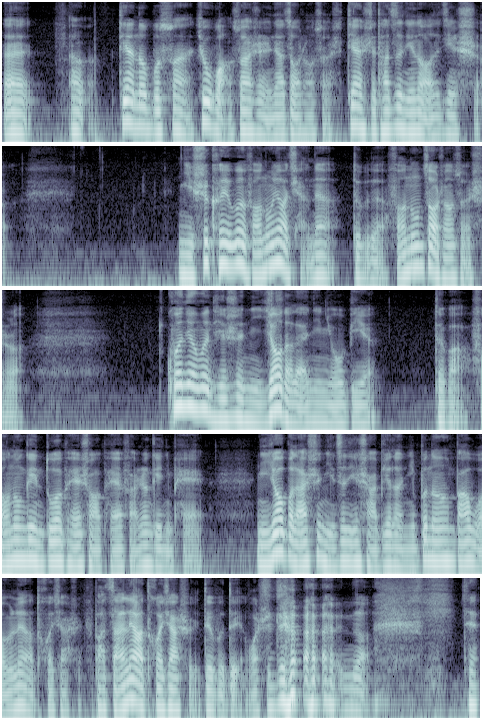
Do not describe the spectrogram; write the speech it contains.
呃呃，电都不算，就网算是人家造成损失，电是他自己脑子进屎了。你是可以问房东要钱的，对不对？房东造成损失了，关键问题是你要得来，你牛逼，对吧？房东给你多赔少赔，反正给你赔。你要不来是你自己傻逼了，你不能把我们俩拖下水，把咱俩拖下水，对不对？我是这，你知道。对，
